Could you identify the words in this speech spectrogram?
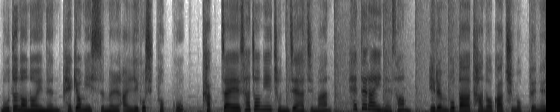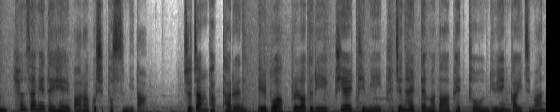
모든 언어에는 배경이 있음을 알리고 싶었고 각자의 사정이 존재하지만 헤드라인에선 이름보다 단어가 주목되는 현상에 대해 말하고 싶었습니다. 주장 박탈은 일부 악플러들이 PL팀이 부진할 때마다 뱉어온 유행가이지만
